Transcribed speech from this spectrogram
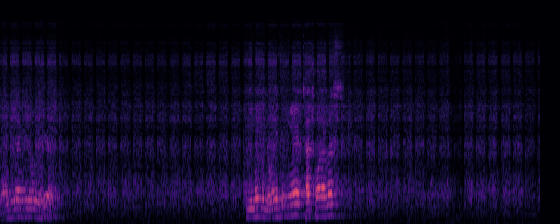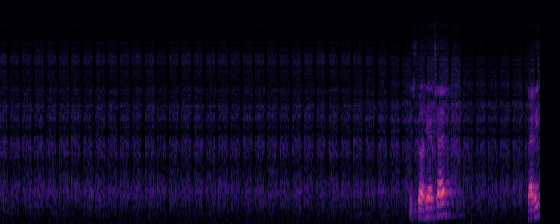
why you like it over here? Can you make a noise in here? Touch one of us? You still here, Ted? Teddy?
